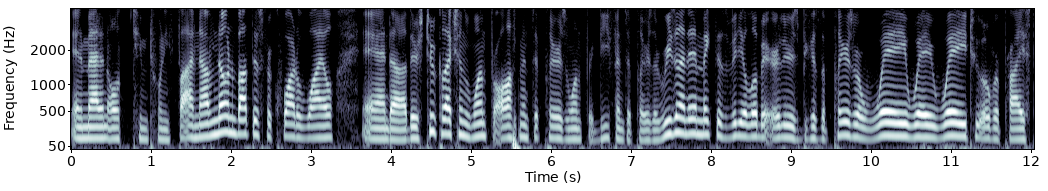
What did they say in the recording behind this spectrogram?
in Madden Ultimate Team 25. Now I've known about this for quite a while, and uh, there's two collections, one for offensive players, one for defensive players. The reason I didn't make this video a little bit earlier is because the players were way, way, way too overpriced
